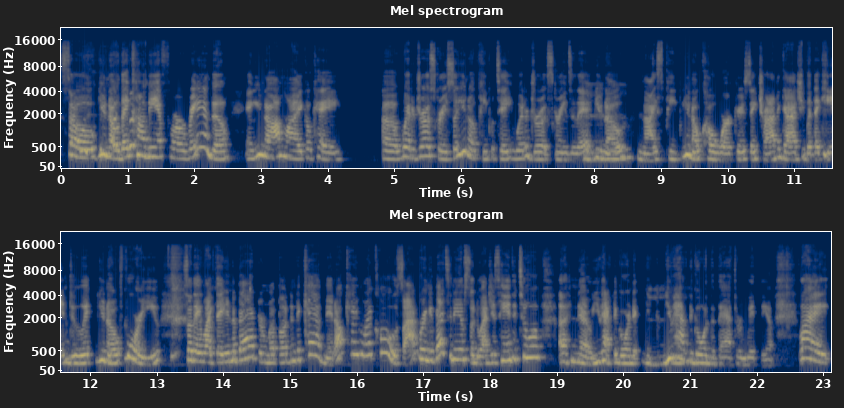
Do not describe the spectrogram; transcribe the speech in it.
So you know, they come in for a random, and you know, I'm like, okay, uh, where the drug screens. So, you know, people tell you where the drug screens are at, you know, Mm-hmm. nice people, you know, co-workers, they trying to guide you, but they can't do it, you know, for you. So they like they in the bathroom up under the cabinet. Okay, like cool. So I bring it back to them. So do I just hand it to them? Uh no, you have to go in the you have to go in the bathroom with them. Like,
